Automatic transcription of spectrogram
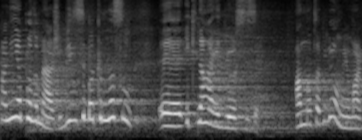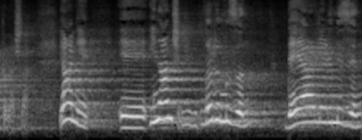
hani yapalım her şey. Birisi bakın nasıl e, ikna ediyor sizi. Anlatabiliyor muyum arkadaşlar? Yani e, inançlarımızın, değerlerimizin,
